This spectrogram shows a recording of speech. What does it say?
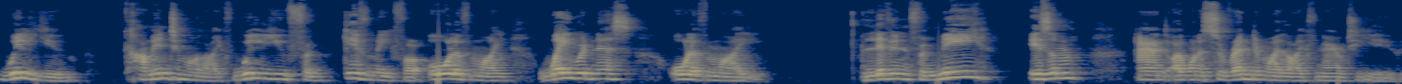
will you come into my life? Will you forgive me for all of my waywardness, all of my living for me ism? And I want to surrender my life now to you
